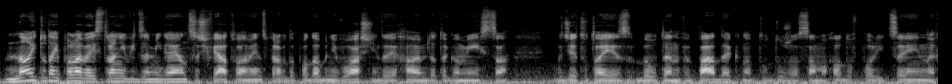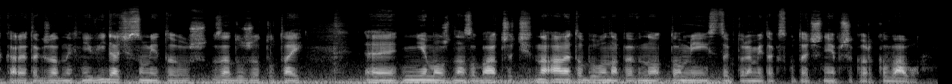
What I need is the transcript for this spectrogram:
No i tutaj po lewej stronie widzę migające światła, więc prawdopodobnie właśnie dojechałem do tego miejsca, gdzie tutaj jest, był ten wypadek. No tu dużo samochodów policyjnych, karetek żadnych nie widać. W sumie to już za dużo tutaj e, nie można zobaczyć. No ale to było na pewno to miejsce, które mnie tak skutecznie przykorkowało.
